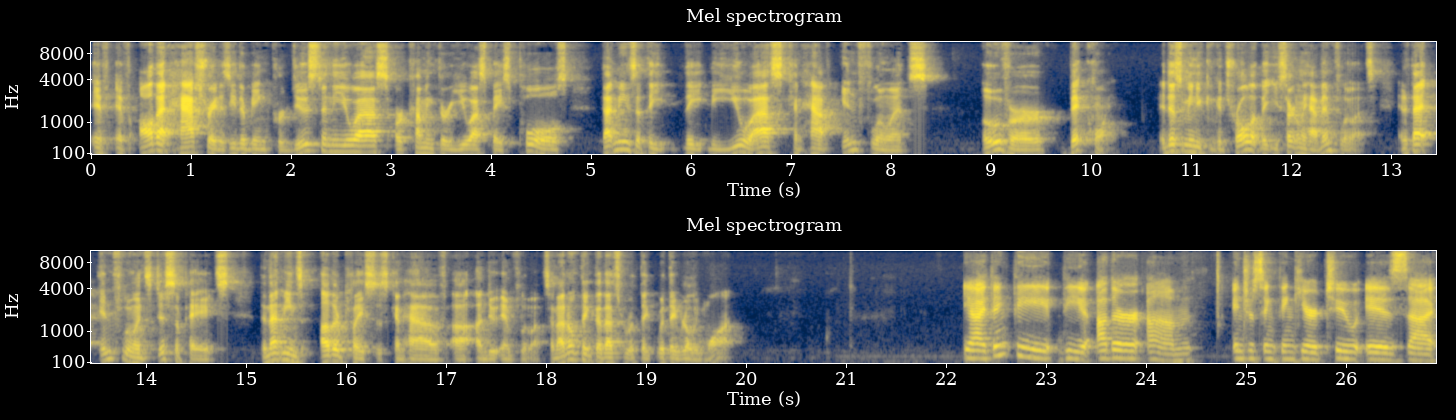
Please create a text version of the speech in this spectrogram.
if, if all that hash rate is either being produced in the US or coming through US based pools, that means that the, the, the US can have influence over Bitcoin. It doesn't mean you can control it, but you certainly have influence. And if that influence dissipates, then that means other places can have uh, undue influence. And I don't think that that's what they, what they really want. Yeah, I think the the other um, interesting thing here too is uh,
